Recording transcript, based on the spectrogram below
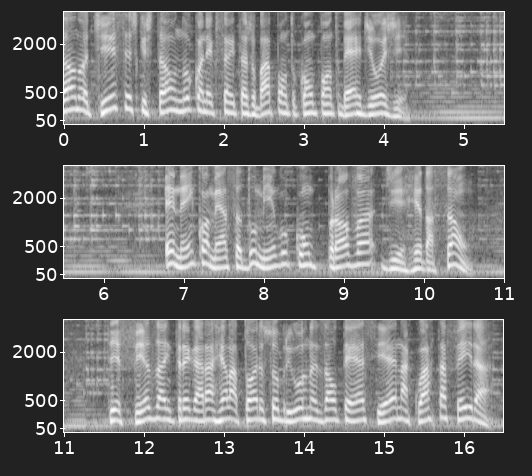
São notícias que estão no conexãoitajubá.com.br de hoje. Enem começa domingo com prova de redação. Defesa entregará relatório sobre urnas ao TSE na quarta-feira.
